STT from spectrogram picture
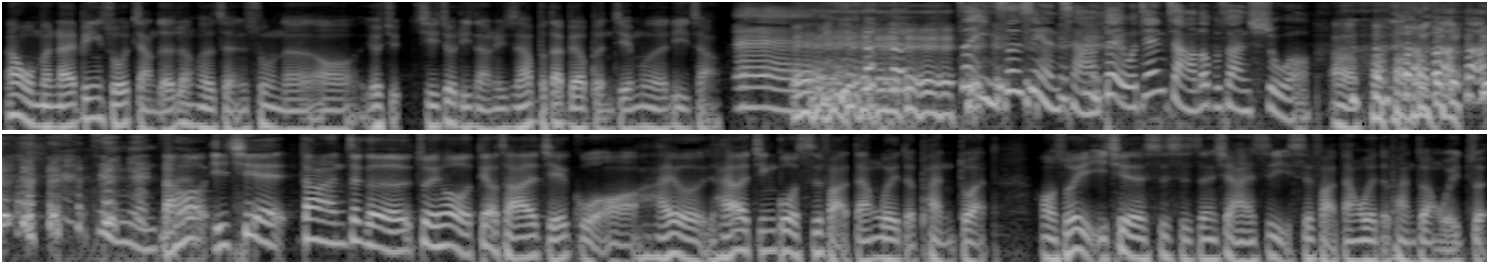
那我们来宾所讲的任何陈述呢？哦，尤其其实就李长律师，他不代表本节目的立场。哎，这隐射性很强。对我今天讲的都不算数哦。啊，自己免。然后一切，当然这个最后调查的结果哦，还有还要经过司法单位的判断哦，所以一切的事实真相还是以司法单位的判断为准。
